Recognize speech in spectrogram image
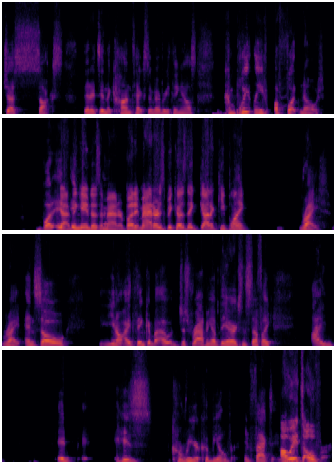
just sucks that it's in the context of everything else completely a footnote but it, yeah, the in- game doesn't matter, but it matters because they got to keep playing. Right right and so you know I think about just wrapping up the Eriksen stuff like I it, it- his career could be over in fact Oh, it's over.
